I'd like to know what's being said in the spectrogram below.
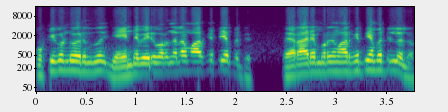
പൊക്കിക്കൊണ്ടുവരുന്നത് ജയന്റെ പേര് പറഞ്ഞാലും മാർക്കറ്റ് ചെയ്യാൻ പറ്റും. വേറെ ആരും പറഞ്ഞ് മാർക്കറ്റ് ചെയ്യാൻ പറ്റില്ലല്ലോ.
